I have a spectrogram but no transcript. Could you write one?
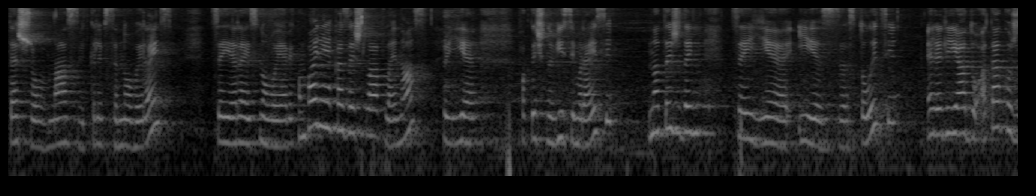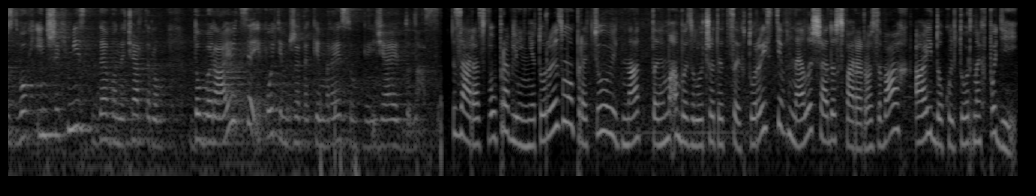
Те, що в нас відкрився новий рейс. Це є рейс нової авіакомпанії, яка зайшла Флайнас. Є фактично вісім рейсів на тиждень. Це є і з столиці Ель-Ріяду, а також з двох інших міст, де вони чартером добираються і потім вже таким рейсом приїжджають до нас. Зараз в управлінні туризму працюють над тим, аби залучити цих туристів не лише до сфери розваг, а й до культурних подій.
